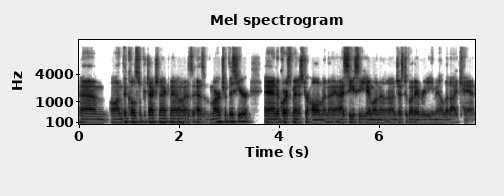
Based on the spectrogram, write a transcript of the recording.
um, on the Coastal Protection Act now, as, as of March of this year, and of course Minister Halman. I, I CC him on, a, on just about every email that I can.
